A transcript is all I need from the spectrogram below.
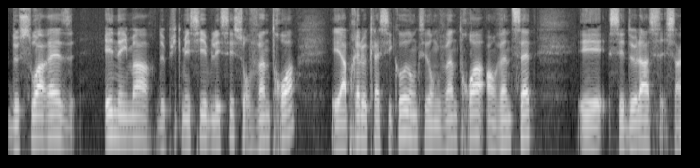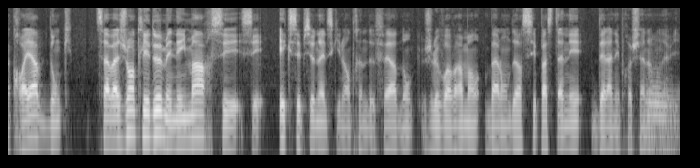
de Suarez et Neymar depuis que Messi est blessé sur 23. Et après le Classico, donc c'est donc 23 en 27. Et ces deux-là, c'est c'est incroyable. Donc ça va jouer entre les deux, mais Neymar, c'est c'est exceptionnel ce qu'il est en train de faire. Donc je le vois vraiment Ballon d'Or. C'est pas cette année, dès l'année prochaine à mon Hum, avis.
